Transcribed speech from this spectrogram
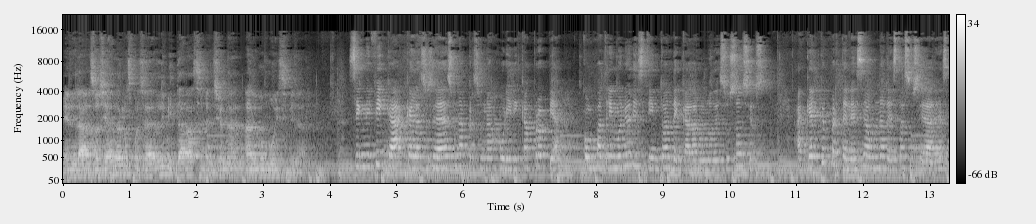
En la sociedad de responsabilidad limitada se menciona algo muy similar. Significa que la sociedad es una persona jurídica propia con patrimonio distinto al de cada uno de sus socios. Aquel que pertenece a una de estas sociedades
